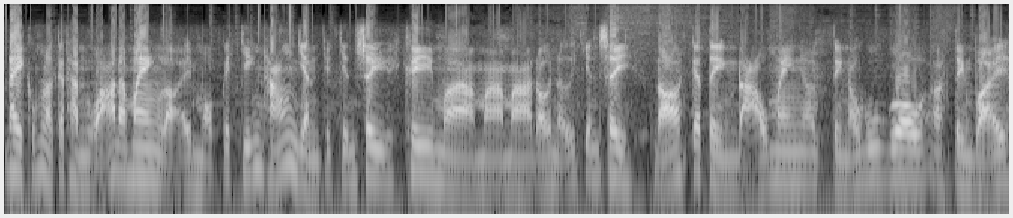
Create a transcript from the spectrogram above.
đây cũng là cái thành quả đã mang lại một cái chiến thắng dành cho Chelsea khi mà mà mà đội nữ Chelsea. Đó cái tiền đạo mang tiền đạo Google à, tiền vệ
